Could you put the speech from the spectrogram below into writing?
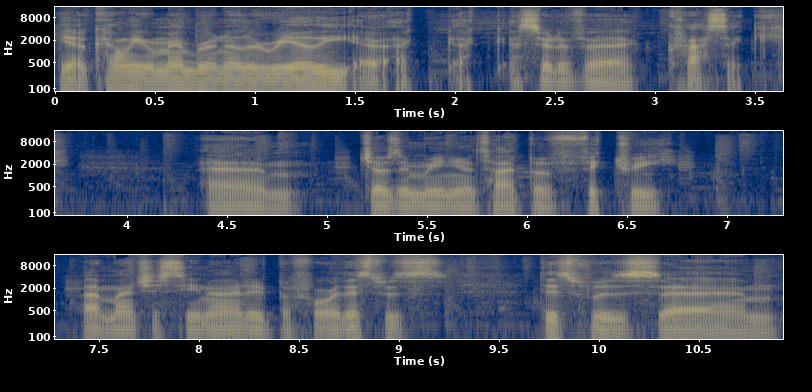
you know, can we remember another really a, a, a sort of a classic um, Jose Mourinho type of victory at Manchester United before? This was this was. Um,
